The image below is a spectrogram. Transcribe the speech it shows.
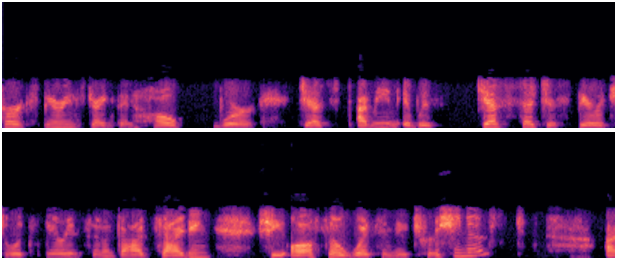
her experience, strength, and hope were just. I mean, it was just such a spiritual experience and a God sighting. She also was a nutritionist. Uh,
